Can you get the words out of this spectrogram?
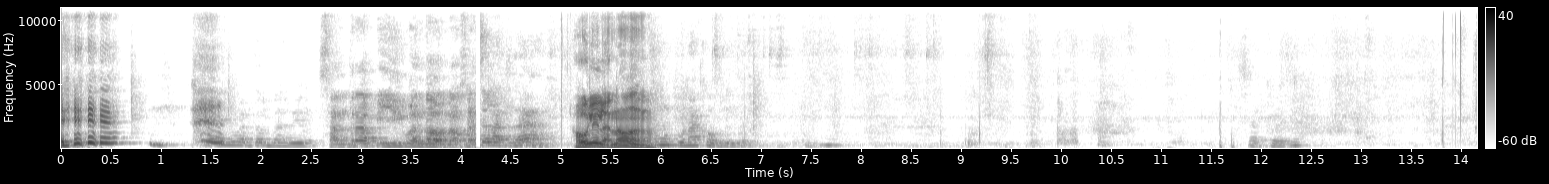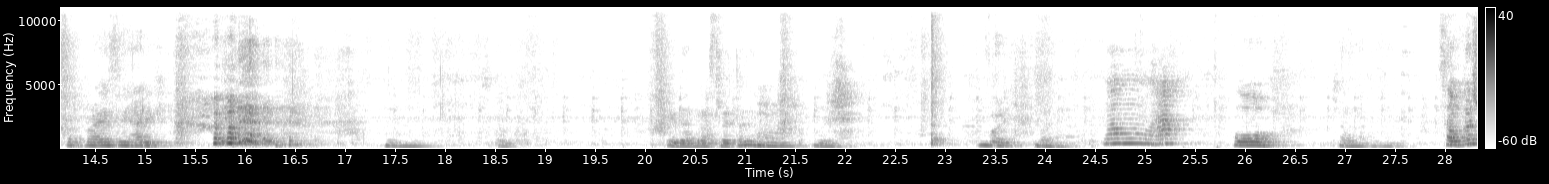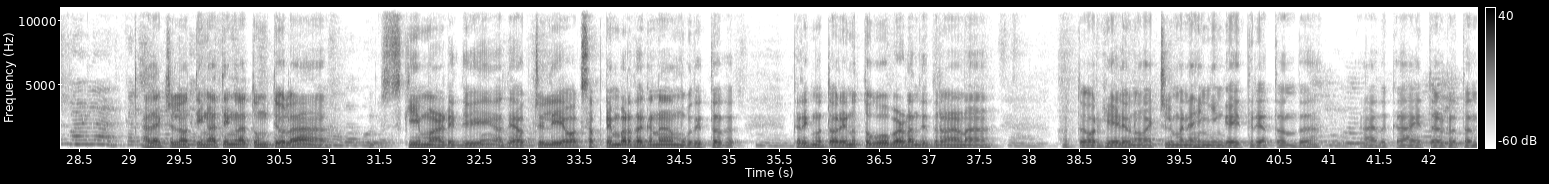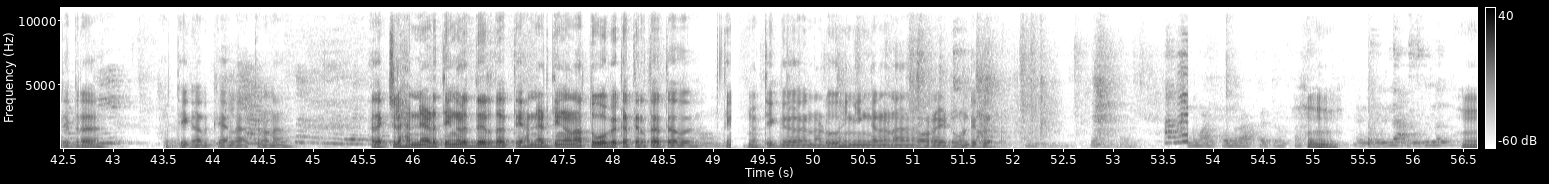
ಸಂತ್ರಾಪಿ ಈಗ ಬಂದಾವ ನಾವ್ ಹೋಗ್ಲಿಲ್ಲ ನಾವು ಸರ್ಪ್ರೈಸ್ ಯಾರಿಗೆ? ಇದೆ ಬ್ರಾಸ್ಲೆಟ್? ಓ ಸಾವಕಾಶ ಮಾಡ್ಲಾ? ಅದು ಆ್ಯಕ್ಚುಲಿ ನಾವು ತಿಂಗಳ ತಿಂಗಳ ತುಂಬ್ತೀವಲ್ಲ? ಸ್ಕೀಮ್ ಮಾಡಿದ್ವಿ. ಅದು ಆ್ಯಕ್ಚುಲಿ ಯಾವಾಗ ಸೆಪ್ಟೆಂಬರ್ದಾಗನ ಮುಗ್ದಿತ್ತು ಅದು. ಕರೆಗೆ ಮತ್ತು ಅವ್ರೇನು ತಗೋಬೇಡ ಅಂದಿದ್ರ ಅಣ್ಣ. ಮತ್ತು ಅವ್ರಿಗೆ ಹೇಳಿವಿ ನಾವು ಆ್ಯಕ್ಚುಲಿ ಮನೆ ಹಿಂಗೆ ಹಿಂಗೆ ಐತ್ರಿ ಅಂತಂದು ಅದಕ್ಕೆ ಆಯ್ತು ಹೇಳ್ರಿ ತಂದಿದ್ರೆ. ಮತ್ತೀಗ ಅದಕ್ಕೆ ಎಲ್ಲ ಹತ್ರಣ ಅದು ಆ್ಯಕ್ಚುಲಿ ಹನ್ನೆರಡು ತಿಂಗಳದ್ದು ಇರ್ತೈತಿ ಹನ್ನೆರಡು ತಿಂಗಳನ್ನ ತೊಗೋಬೇಕತ್ತ ಇರ್ತೈತಿ ಅದು ಮತ್ತೀಗ ನಡು ಹಿಂಗೆ ಹಿಂಗೆ ಅಣ್ಣ ಅವರೇ ಇಟ್ಕೊಂಡಿದ್ರು ಹ್ಞೂ ಹ್ಞೂ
